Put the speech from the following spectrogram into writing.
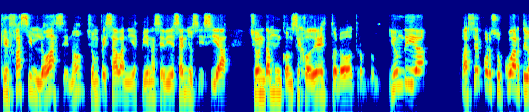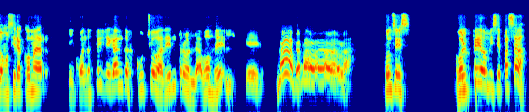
qué fácil lo hace, ¿no? Yo empezaba en ESPN hace 10 años y decía, John, dame un consejo de esto, lo otro. Y un día pasé por su cuarto, y íbamos a ir a comer, y cuando estoy llegando escucho adentro la voz de él, que bla, bla, bla, bla, Entonces, golpeo, me dice, pasa.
